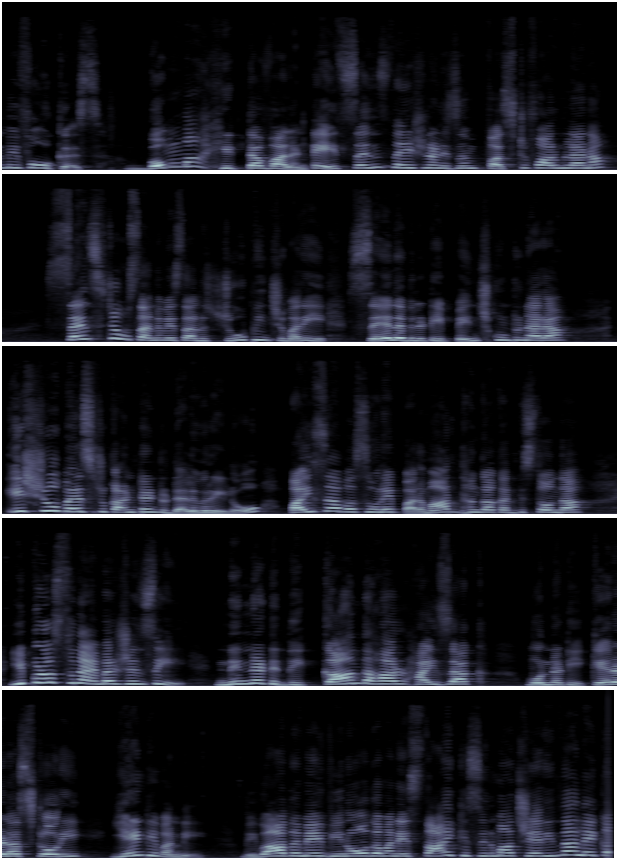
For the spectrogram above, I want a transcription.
విల్ మీ ఫోకస్. బొమ్మ హిట్ అవ్వాలంటే సెన్సేషనలిజం ఫస్ట్ ఫార్ములానా? సెన్సిటివ్ సన్నివేశాలు చూపించి మరీ సేలబిలిటీ పెంచుకుంటున్నారా? ఇష్యూ బేస్డ్ కంటెంట్ డెలివరీలో పైసా వసూలే పరమార్థంగా కనిపిస్తోందా? ఇప్పుడు వస్తున్న ఎమర్జెన్సీ నిన్నటి ది కాందహార్ హైజాక్ మొన్నటి కేరళ స్టోరీ ఏంటివన్నీ? వివాదమే వినోదం అనే స్థాయికి సినిమా చేరిందా లేక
